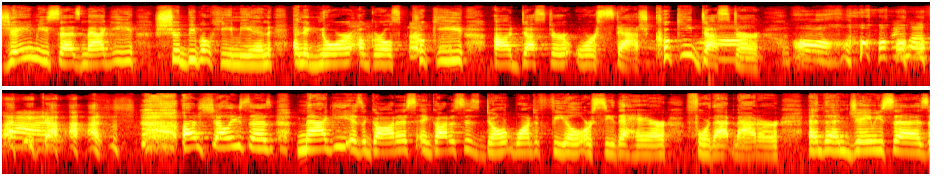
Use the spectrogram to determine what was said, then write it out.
Jamie says Maggie should be bohemian and ignore a girl's cookie uh, duster or stash. Cookie duster. Oh, I love that. gosh. Uh, Shelly says Maggie is a goddess, and goddesses don't want to feel or see the hair for that matter. And then Jamie says,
